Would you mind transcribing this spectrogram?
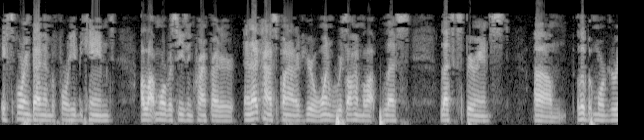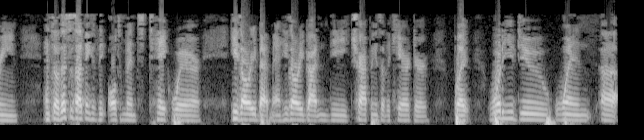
exploring Batman before he became a lot more of a seasoned crime fighter, and that kind of spun out of Year One, where we saw him a lot less less experienced, um, a little bit more green. And so this is, I think, is the ultimate take where he's already Batman. He's already gotten the trappings of the character. But what do you do when uh,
